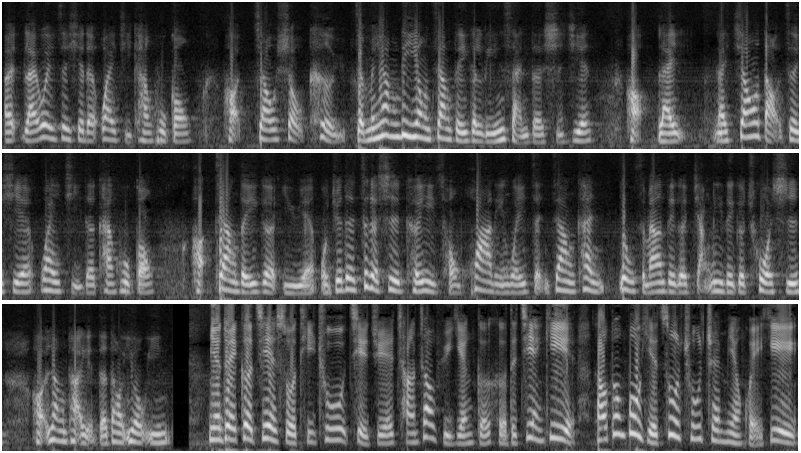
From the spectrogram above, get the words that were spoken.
呃，来为这些的外籍看护工，好教授课语，怎么样利用这样的一个零散的时间，好来来教导这些外籍的看护工，好这样的一个语言，我觉得这个是可以从化零为整，这样看用什么样的一个奖励的一个措施，好让他也得到诱因。面对各界所提出解决长照语言隔阂的建议，劳动部也做出正面回应。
